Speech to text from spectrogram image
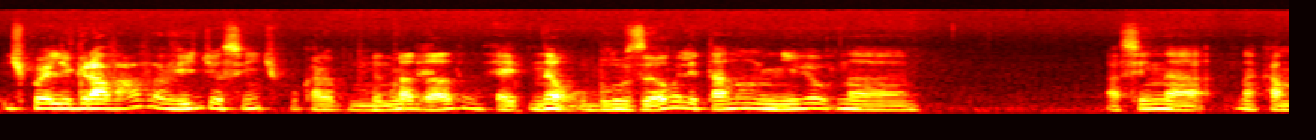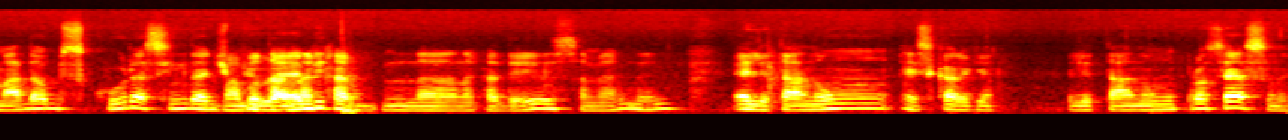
E, tipo, ele gravava vídeo, assim, tipo, o cara muito... Retardado. É, não, o blusão, ele tá num nível na... Assim, na, na camada obscura, assim, da Deep Mas botar na, Web. ca- na, na cadeia essa merda aí. Ele tá num... Esse cara aqui, ele tá num processo, né?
